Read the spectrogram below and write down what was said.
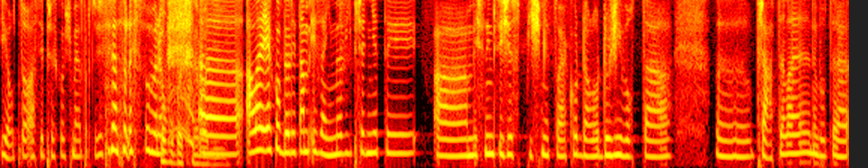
Jo, to asi přeskočme, protože si na to nespomenu. To vůbec nevadí. Uh, ale jako byly tam i zajímavé předměty a myslím si, že spíš mě to jako dalo do života uh, přátelé, nebo teda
